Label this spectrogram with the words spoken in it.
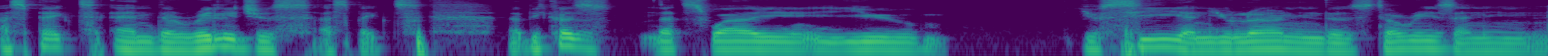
aspect, and the religious aspect, uh, because that's why you you see and you learn in the stories and in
